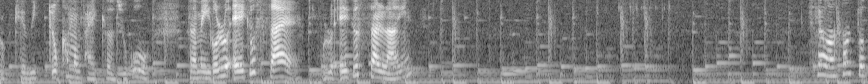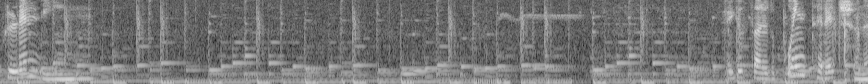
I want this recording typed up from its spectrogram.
이렇게 위쪽 한번 밝혀주고 그 다음에 이걸로 애교살, 이걸로 애교살 라인 채워서 또 블렌딩. 애교살에도 포인트를 주는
